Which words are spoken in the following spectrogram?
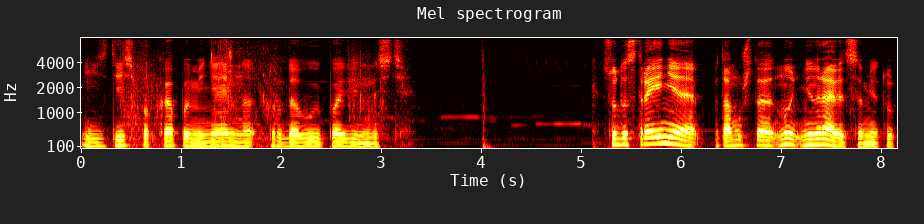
И здесь пока поменяем на трудовую повинность. Судостроение, потому что, ну, не нравится мне тут.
